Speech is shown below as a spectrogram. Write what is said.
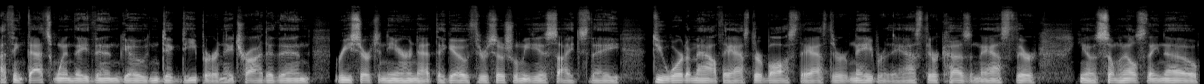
I think that's when they then go and dig deeper and they try to then research in the internet. They go through social media sites. They do word of mouth. They ask their boss. They ask their neighbor. They ask their cousin. They ask their, you know, someone else they know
